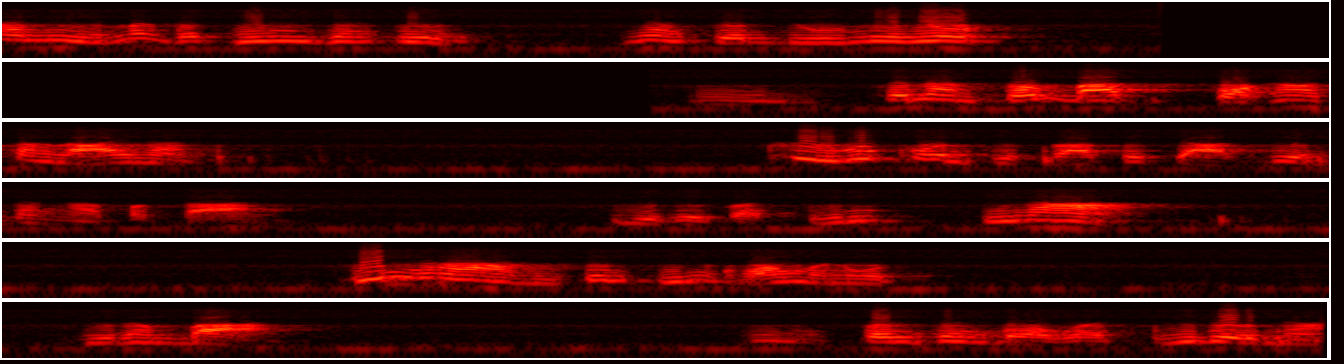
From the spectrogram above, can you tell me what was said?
อันนี้มันก็จริงจริงๆยังเป็นอยู่ไมีอยู่ฉะนั้นสมบัติพวกเขาทั้งหลายนั่นคือบุคคลที่ปราศจากเรื่องทั้งหาประการที่เรียกว่าสินสินห้าสินห้านี่เป็นสินของมนุษย์ที่ลำบากเป็นจึงบอกว่าสีเดนะ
